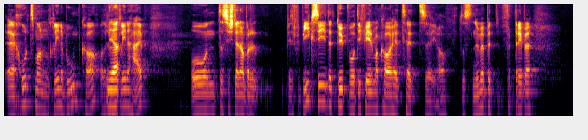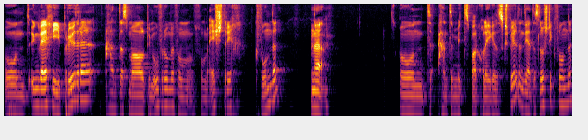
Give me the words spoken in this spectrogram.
äh, kurz mal einen kleinen Boom gehabt, oder Ja. einen kleinen Hype. Und das ist dann aber wieder vorbei gewesen. Der Typ, der die Firma hatte, hat, hat äh, ja, das nicht mehr be- vertrieben. Und irgendwelche Brüder haben das mal beim Aufräumen vom, vom Estrich gefunden. Ja. Und haben dann mit ein paar Kollegen das gespielt und die haben das lustig gefunden.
